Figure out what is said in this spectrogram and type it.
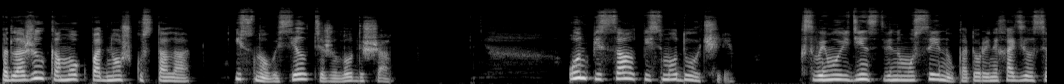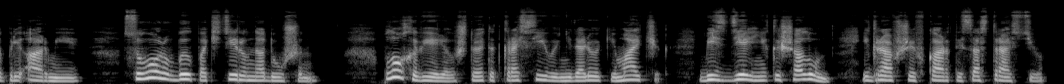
подложил комок под ножку стола и снова сел, тяжело дыша. Он писал письмо дочери. К своему единственному сыну, который находился при армии, Суворов был почти равнодушен. Плохо верил, что этот красивый, недалекий мальчик, бездельник и шалун, игравший в карты со страстью,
